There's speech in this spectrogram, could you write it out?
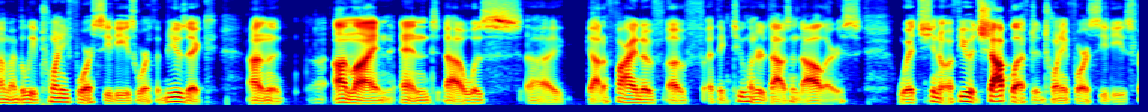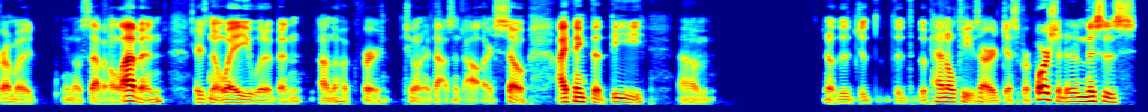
um, I believe, 24 CDs worth of music on the, uh, online and uh, was uh, got a fine of, of I think two hundred thousand dollars. Which you know, if you had shoplifted 24 CDs from a you know 7-Eleven, there's no way you would have been on the hook for two hundred thousand dollars. So I think that the um, you know the, the, the penalties are disproportionate, and this is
